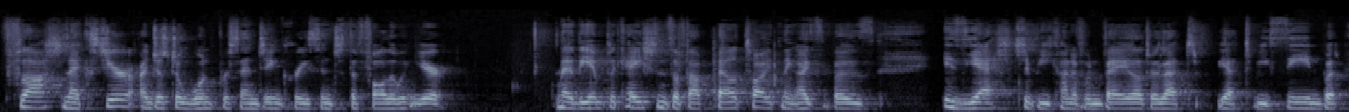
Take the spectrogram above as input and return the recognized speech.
flat next year and just a 1% increase into the following year. Now, the implications of that belt tightening, I suppose, is yet to be kind of unveiled or let, yet to be seen. But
